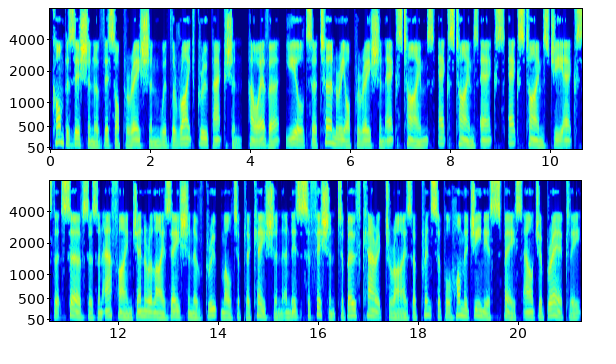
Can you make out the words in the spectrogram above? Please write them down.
composition of this operation with the right group action, however, yields a ternary operation x times x times x x times gx that serves as an affine generalization of group multiplication and is sufficient to both characterize a principal homogeneous space algebraically,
